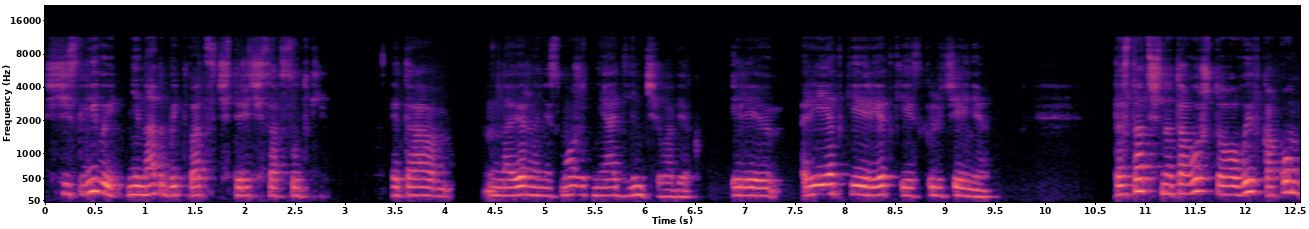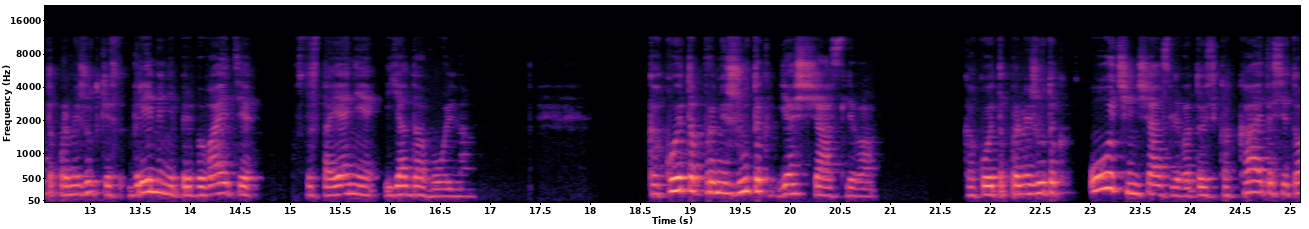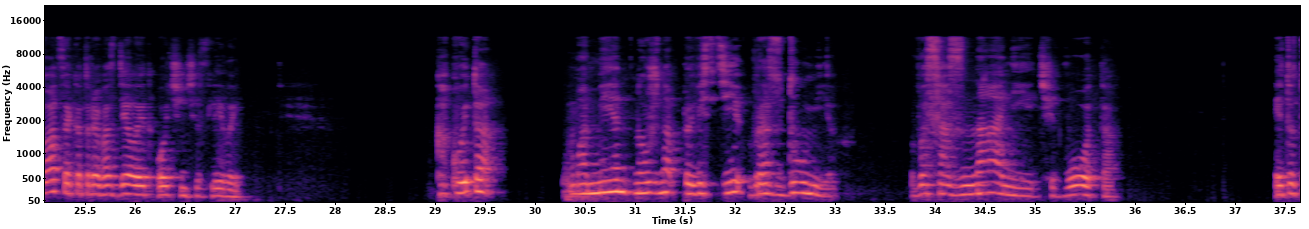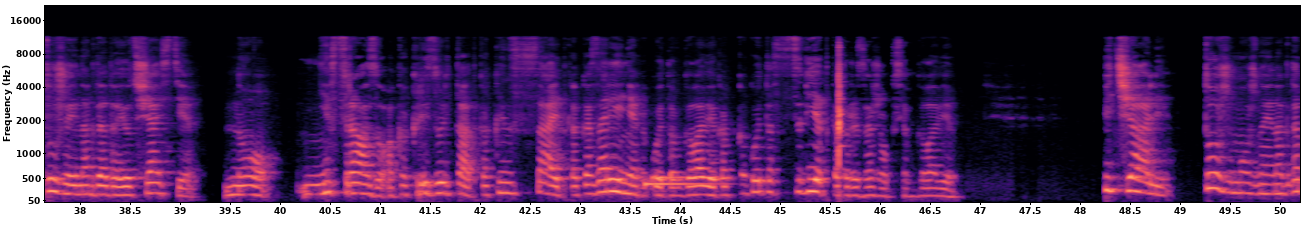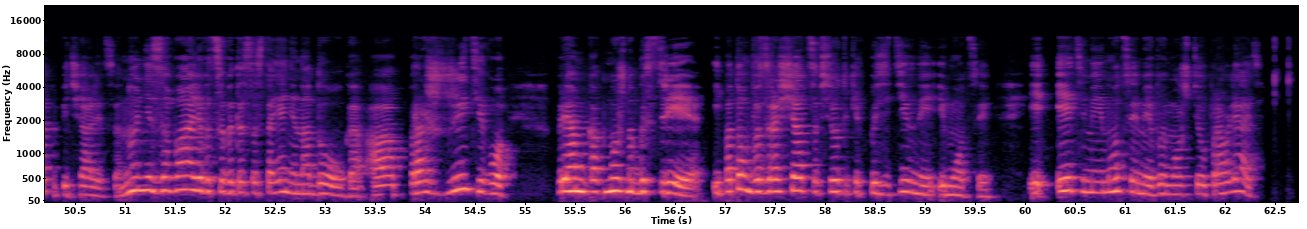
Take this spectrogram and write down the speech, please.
счастливой не надо быть 24 часа в сутки. Это, наверное, не сможет ни один человек или редкие-редкие исключения. Достаточно того, что вы в каком-то промежутке времени пребываете в состоянии «я довольна». Какой-то промежуток «я счастлива». Какой-то промежуток очень счастлива, то есть какая-то ситуация, которая вас делает очень счастливой. Какой-то момент нужно провести в раздумьях, в осознании чего-то. Это тоже иногда дает счастье, но не сразу, а как результат, как инсайт, как озарение какое-то в голове, как какой-то свет, который зажегся в голове. Печали. Тоже можно иногда попечалиться, но не заваливаться в это состояние надолго, а прожить его прям как можно быстрее и потом возвращаться все-таки в позитивные эмоции. И этими эмоциями вы можете управлять.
